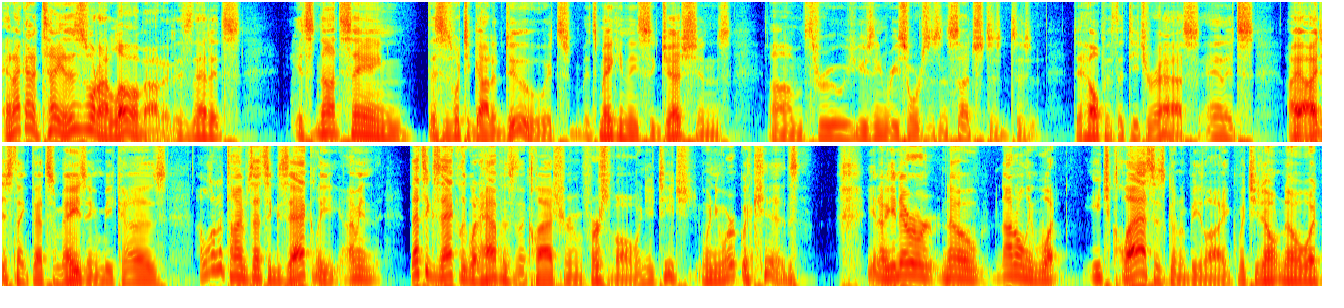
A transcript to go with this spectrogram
And I got to tell you, this is what I love about it: is that it's it's not saying this is what you got to do. It's it's making these suggestions um, through using resources and such to, to to help if the teacher asks. And it's I, I just think that's amazing because a lot of times that's exactly I mean that's exactly what happens in the classroom. First of all, when you teach, when you work with kids, you know, you never know not only what each class is going to be like, but you don't know what,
